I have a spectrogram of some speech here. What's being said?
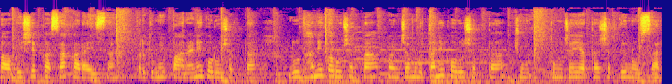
तर अभिषेक कसा करायचा? तर तुम्ही पाण्याने करू शकता दुधाने करू शकता पंचामृताने करू शकता तुम तुमच्या यथाशक्तीनुसार.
